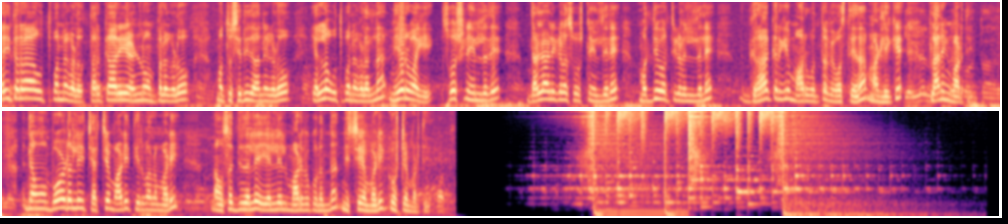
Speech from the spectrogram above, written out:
ರೈತರ ಉತ್ಪನ್ನಗಳು ತರಕಾರಿ ಹಣ್ಣು ಹಂಪಲಗಳು ಮತ್ತು ಸಿರಿಧಾನ್ಯಗಳು ಎಲ್ಲ ಉತ್ಪನ್ನಗಳನ್ನು ನೇರವಾಗಿ ಶೋಷಣೆ ಇಲ್ಲದೆ ದಳ್ಳಾಳಿಗಳ ಶೋಷಣೆ ಇಲ್ಲದೇ ಮಧ್ಯವರ್ತಿಗಳಿಲ್ಲದೇ ಗ್ರಾಹಕರಿಗೆ ಮಾರುವಂಥ ವ್ಯವಸ್ಥೆಯನ್ನು ಮಾಡಲಿಕ್ಕೆ ಪ್ಲಾನಿಂಗ್ ಮಾಡ್ತೀವಿ. ನಾವು ಬೋರ್ಡಲ್ಲಿ ಚರ್ಚೆ ಮಾಡಿ ತೀರ್ಮಾನ ಮಾಡಿ ನಾವು ಸದ್ಯದಲ್ಲೇ ಎಲ್ಲೆಲ್ಲಿ ಮಾಡಬೇಕು ಅನ್ನೋದನ್ನ ನಿಶ್ಚಯ ಮಾಡಿ ಘೋಷಣೆ ಮಾಡ್ತೀವಿ.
